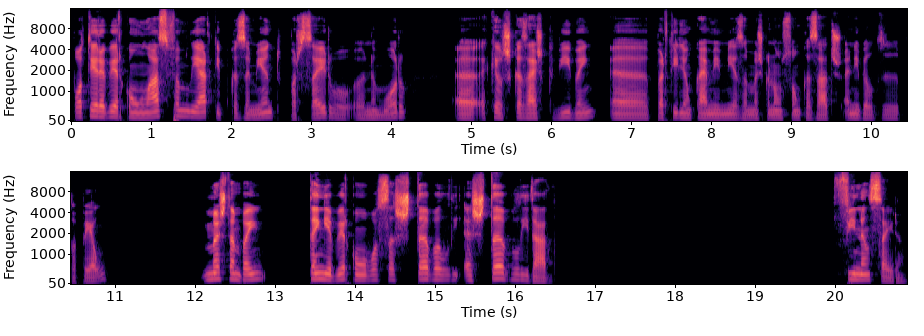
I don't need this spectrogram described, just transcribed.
Pode ter a ver com um laço familiar, tipo casamento, parceiro, uh, namoro. Uh, aqueles casais que vivem, uh, partilham cama e mesa, mas que não são casados a nível de papel. Mas também tem a ver com a vossa estabilidade financeira.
